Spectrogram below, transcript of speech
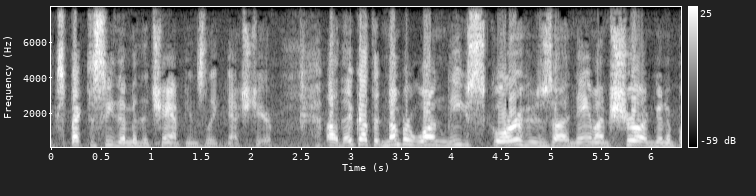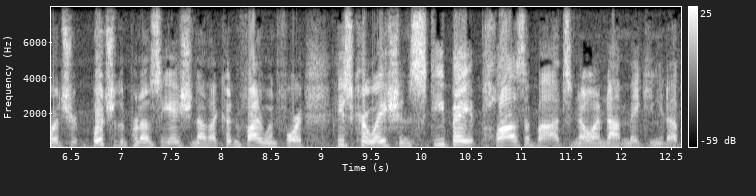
Expect to see them in the Champions League next year. Uh, they've got the number one league scorer, whose uh, name I'm sure I'm going to butcher, butcher the pronunciation of. I couldn't find one for it. He's Croatian, Stipe Plazibat. No, I'm not making it up.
